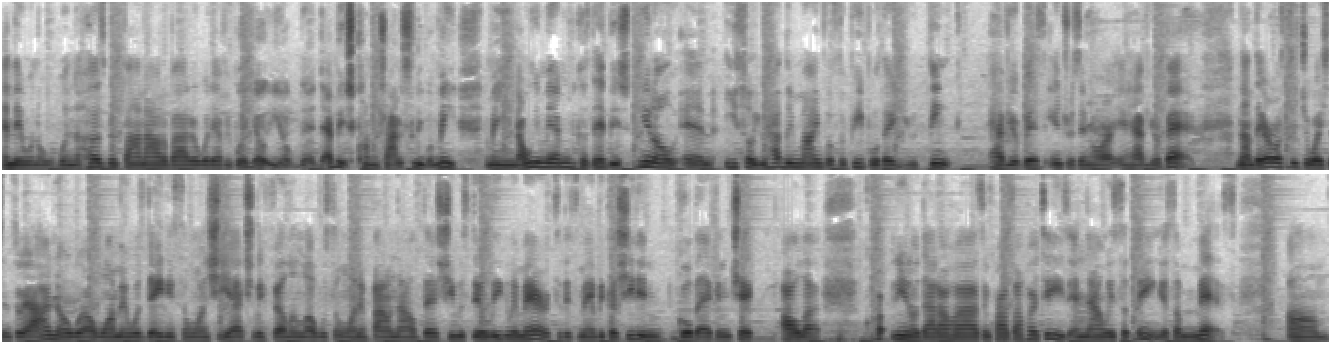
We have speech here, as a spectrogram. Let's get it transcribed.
And then when the, when the husband find out about it or whatever, well, yo, yo, that, that bitch come trying to sleep with me. I mean, don't get mad at me because that bitch, you know. And so you have to be mindful of the people that you think have your best interest in heart and have your back. Now, there are situations where I know where a woman was dating someone, she actually fell in love with someone and found out that she was still legally married to this man because she didn't go back and check all the, you know, dot all her I's and cross all her T's. And now it's a thing, it's a mess. Um,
